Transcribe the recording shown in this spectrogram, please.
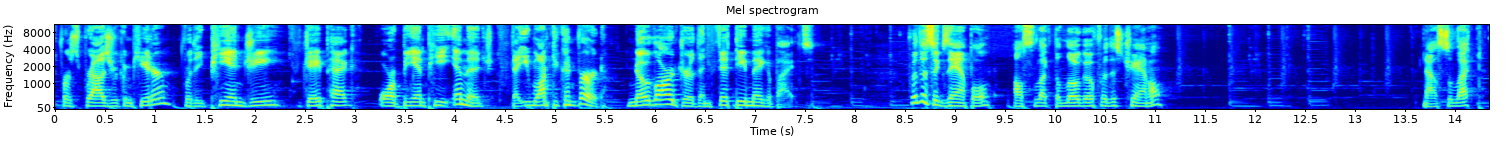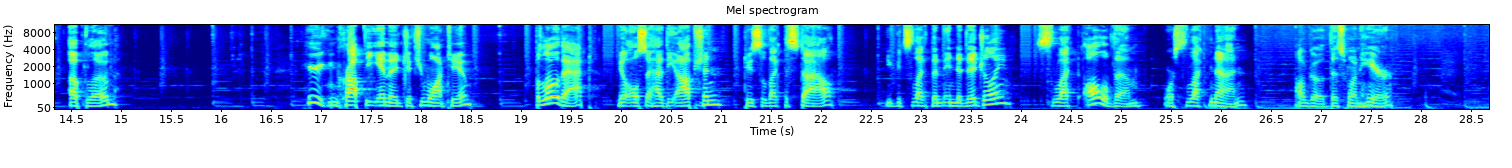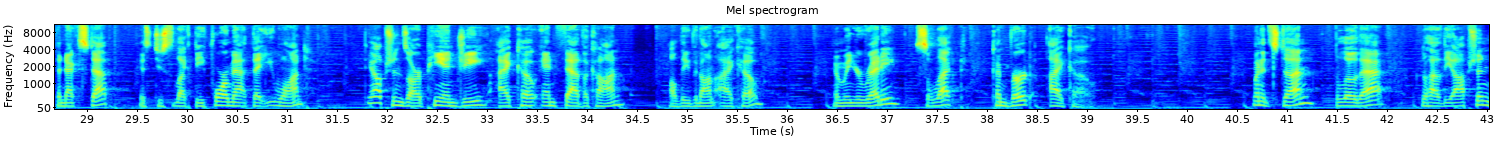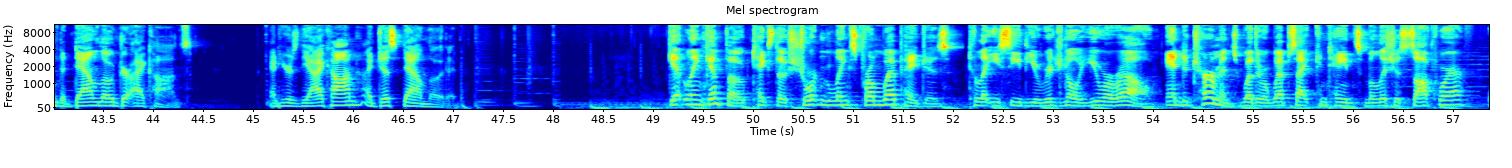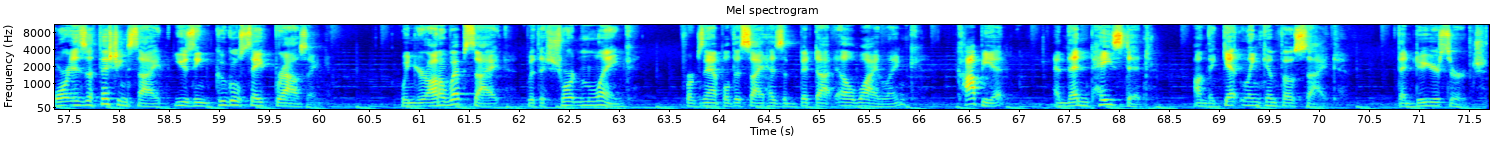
First, browse your computer for the PNG, JPEG, or BMP image that you want to convert no larger than 50 megabytes. For this example, I'll select the logo for this channel. Now select Upload. Here you can crop the image if you want to. Below that, you'll also have the option to select the style. You can select them individually, select all of them, or select none. I'll go with this one here. The next step is to select the format that you want. The options are PNG, ICO, and favicon. I'll leave it on ICO. And when you're ready, select Convert ICO. When it's done, below that, you'll have the option to download your icons. And here's the icon I just downloaded. GetLinkInfo takes those shortened links from web pages to let you see the original URL and determines whether a website contains malicious software or is a phishing site using Google Safe Browsing. When you're on a website with a shortened link, for example, this site has a bit.ly link, copy it, and then paste it on the GetLinkInfo site. Then do your search.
